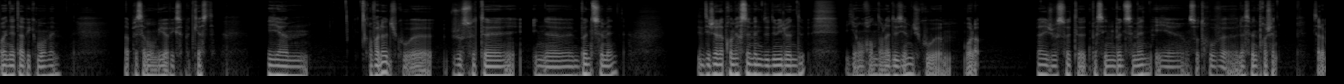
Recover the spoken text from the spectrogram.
honnête avec moi-même. C'est un peu ça mon but avec ce podcast. Et voilà, du coup, je vous souhaite une bonne semaine. C'est déjà la première semaine de 2022. Et on rentre dans la deuxième, du coup, euh, voilà. Allez, je vous souhaite euh, de passer une bonne semaine et euh, on se retrouve la semaine prochaine. Salam.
